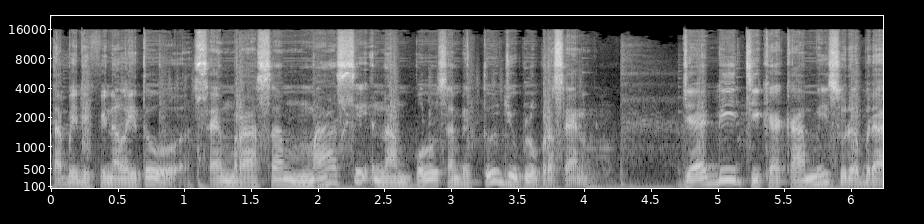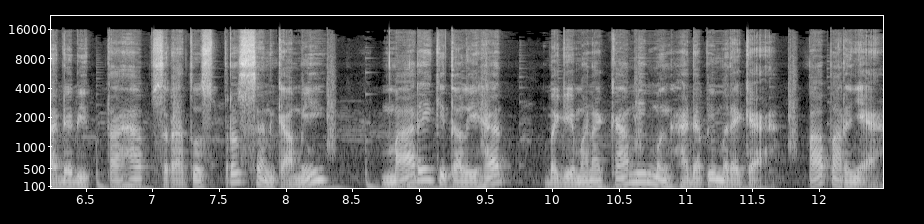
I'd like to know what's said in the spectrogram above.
tapi di final itu saya merasa masih 60-70%. Jadi jika kami sudah berada di tahap 100% kami, mari kita lihat bagaimana kami menghadapi mereka, paparnya.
